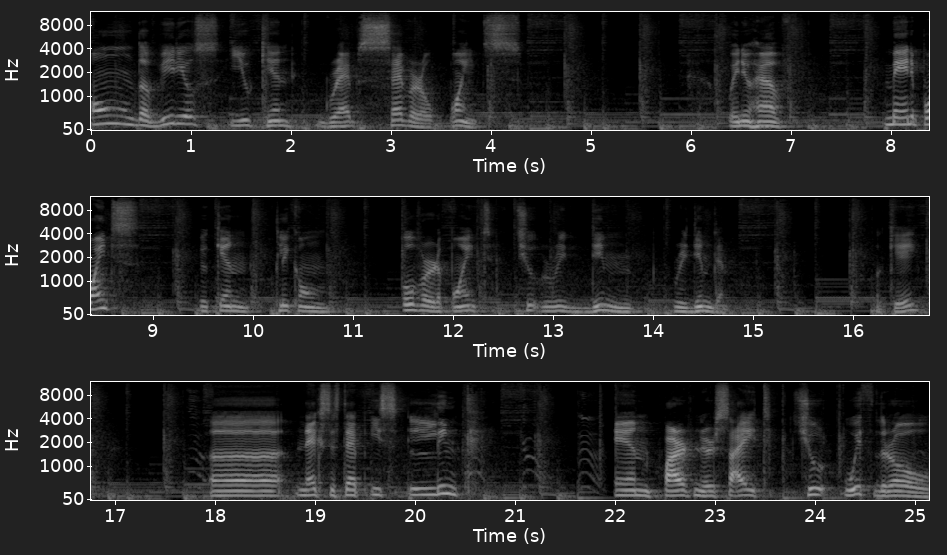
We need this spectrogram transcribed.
on the videos, you can grab several points. When you have many points, you can click on over the point to redeem redeem them. Okay. Uh, next step is link and partner site to withdraw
